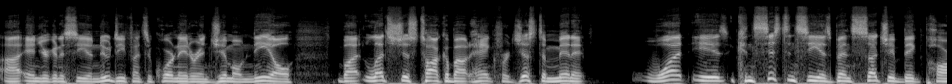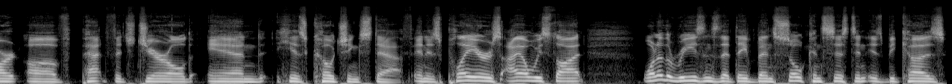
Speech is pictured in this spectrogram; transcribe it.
uh, and you're going to see a new defensive coordinator in Jim O'Neill. But let's just talk about Hank for just a minute what is consistency has been such a big part of Pat Fitzgerald and his coaching staff and his players. I always thought one of the reasons that they've been so consistent is because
